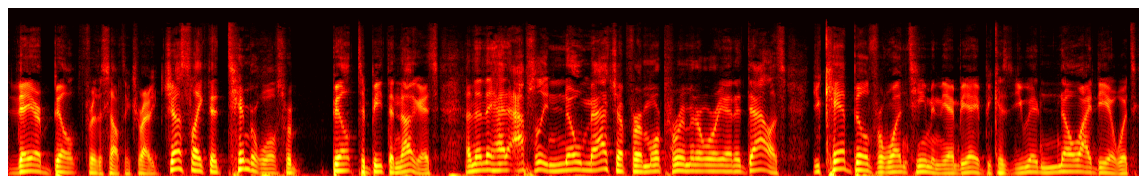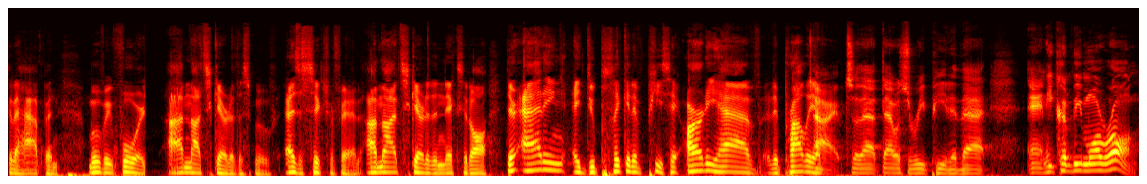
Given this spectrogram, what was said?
They are built for the Celtics, right? Just like the Timberwolves were built to beat the Nuggets. And then they had absolutely no matchup for a more perimeter oriented Dallas. You can't build for one team in the NBA because you have no idea what's going to happen moving forward. I'm not scared of this move as a Sixer fan. I'm not scared of the Knicks at all. They're adding a duplicative piece. They already have. They probably have. All right. So that that was a repeat of that, and he couldn't be more wrong.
